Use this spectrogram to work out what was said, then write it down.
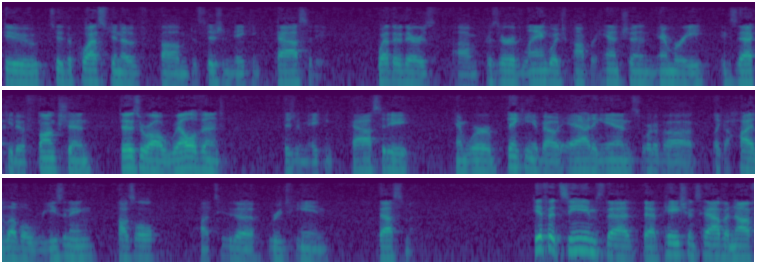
to, to the question of um, decision-making capacity, whether there's um, preserved language comprehension, memory, executive function. Those are all relevant decision-making capacity, and we're thinking about adding in sort of a like a high-level reasoning puzzle uh, to the routine assessment. If it seems that, that patients have enough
